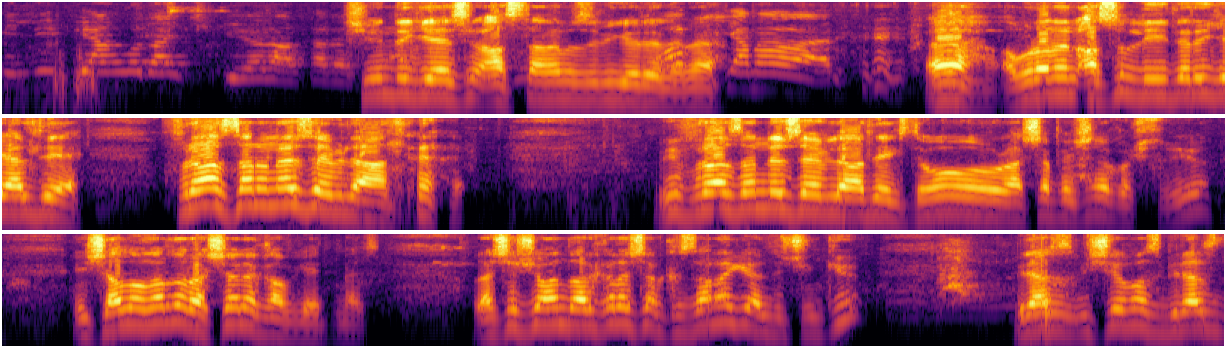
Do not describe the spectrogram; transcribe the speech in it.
milli piyangodan çıkıyor arkadaşlar. Şimdi gelsin aslanımızı bir görelim. Bak canavar. Eh, buranın asıl lideri geldi. Fransa'nın öz evladı. bir Fransa'nın öz evladı ekti. O Raşa peşine koşturuyor. İnşallah onlar da Raşa ile kavga etmez. Raşa şu anda arkadaşlar kızana geldi çünkü. Biraz bir şey olmaz biraz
